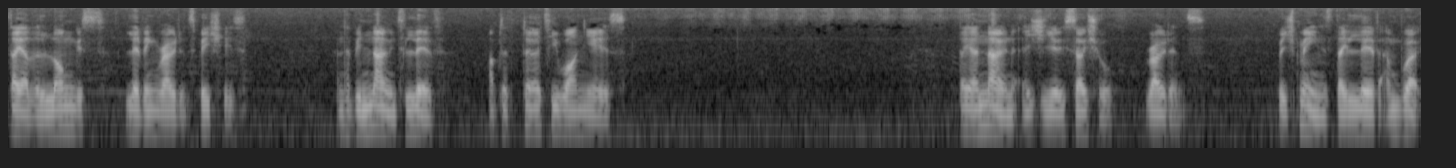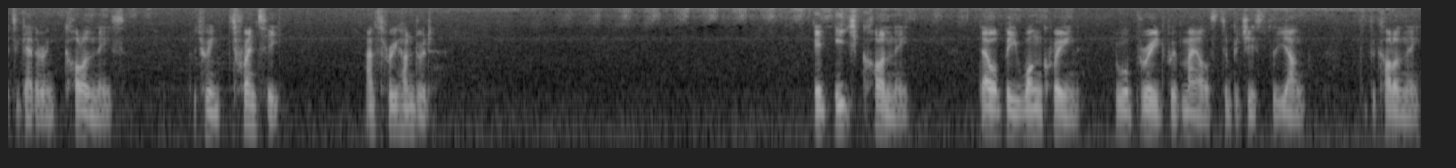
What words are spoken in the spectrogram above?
They are the longest living rodent species and have been known to live up to 31 years. They are known as eusocial rodents, which means they live and work together in colonies between 20 and 300. In each colony there will be one queen who will breed with males to produce the young for the colony.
